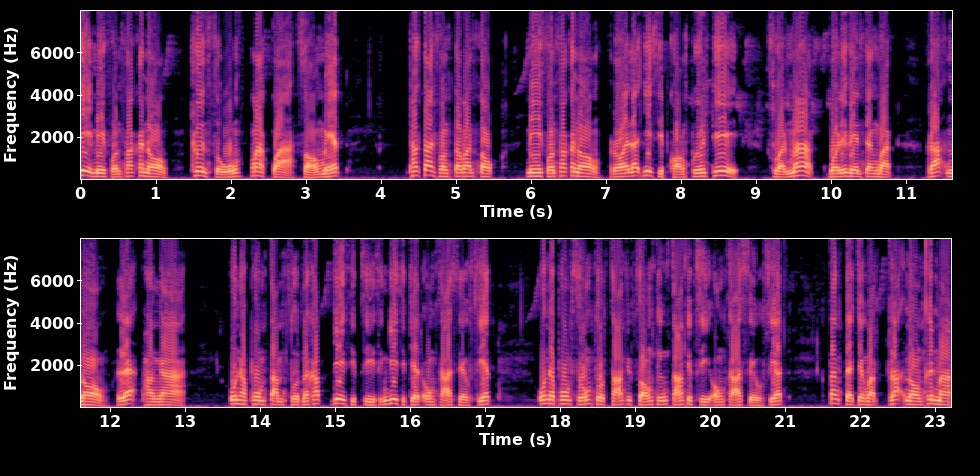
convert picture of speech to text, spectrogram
ที่มีฝนฟ้าขนอง คลื่นสูงมากกว่า 2 เมตร ภาคใต้ฝั่งตะวันตก มีฝนฟ้าขนองร้อยละ 20 ของพื้นที่ ส่วนมากบริเวณจังหวัด ระนองและพังงา อุณหภูมิต่ำสุดนะครับ 24-27 องศาเซลเซียส อุณหภูมิสูงสุด 32-34 องศาเซลเซียส ตั้งแต่จังหวัดระนองขึ้นมา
